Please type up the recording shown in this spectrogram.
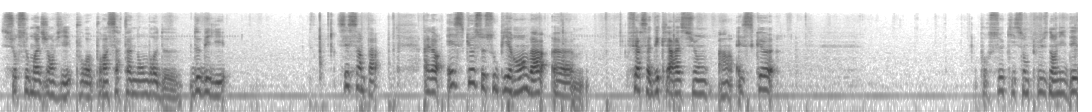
sur ce mois de janvier pour, un certain nombre de béliers. C'est sympa. Alors, est-ce que ce soupirant va euh, faire sa déclaration hein? Est-ce que, pour ceux qui sont plus dans l'idée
